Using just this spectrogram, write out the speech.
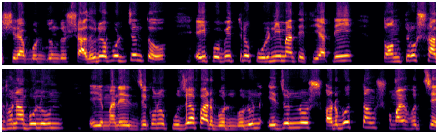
ঋষিরা পর্যন্ত, সাধুরা পর্যন্ত এই পবিত্র পূর্ণিমা তিথি, আপনি তন্ত্র সাধনা বলুন মানে যে কোনো পূজা পার্বণ বলুন, এজন্য সর্বোত্তম সময় হচ্ছে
